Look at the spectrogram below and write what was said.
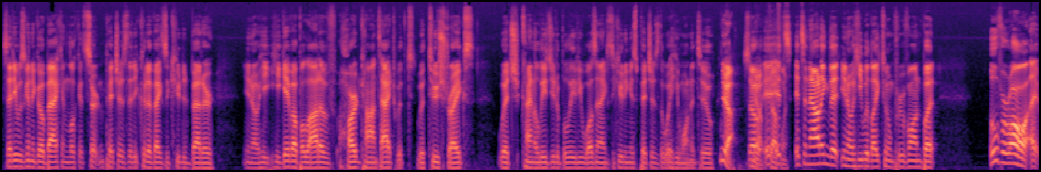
Said he was going to go back and look at certain pitches that he could have executed better you know, he, he gave up a lot of hard contact with with two strikes, which kind of leads you to believe he wasn't executing his pitches the way he wanted to. Yeah. So yeah, it, it's it's an outing that you know he would like to improve on, but overall, I,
